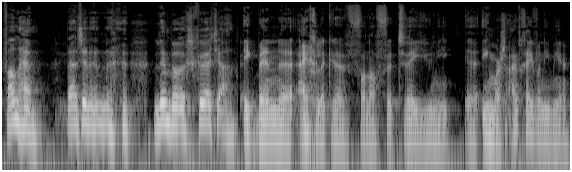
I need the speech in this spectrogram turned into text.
van hem. Daar zit een Limburgs geurtje aan. Ik ben uh, eigenlijk uh, vanaf 2 juni Ingmars uitgever niet meer.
